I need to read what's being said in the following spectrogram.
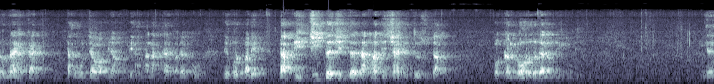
menunaikan tanggungjawab yang diamanahkan pada aku Dia pun balik. Tapi cita-cita nak mati syahid itu sudah Berkelora dalam diri dia. Ya.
